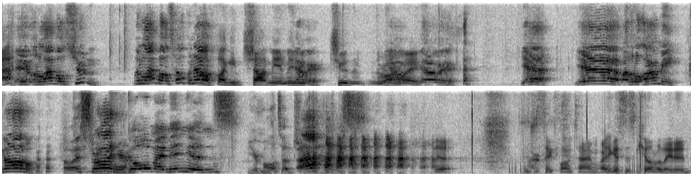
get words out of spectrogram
hey, little eyeball's shooting. Little eyeball's helping Oh, out. fuck! He shot me and made Get me over here. chew the, the Get wrong over- way. Get over here. Yeah, yeah, my little army. Go. Oh, Destroy him. Go, my minions! Your Molotov charges. Yeah. It just takes a long time. I guess it's kill related.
